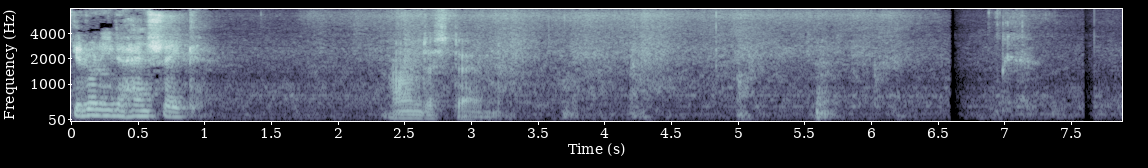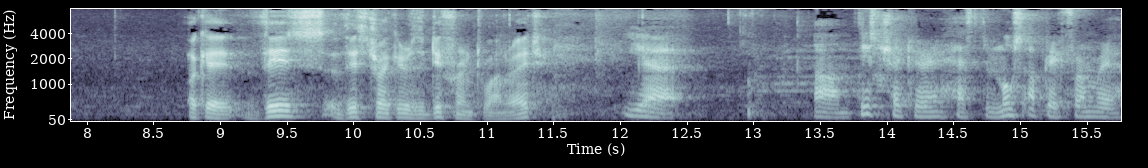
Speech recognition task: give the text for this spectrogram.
You don't need a handshake. I understand. Okay, this this tracker is a different one, right? Yeah, um, this tracker has the most updated firmware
